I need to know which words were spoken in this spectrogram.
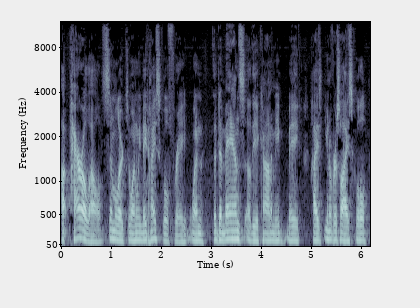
a parallel similar to when we made high school free, when the demands of the economy made high, universal high school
